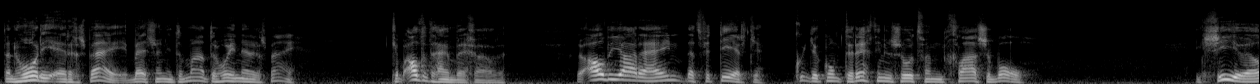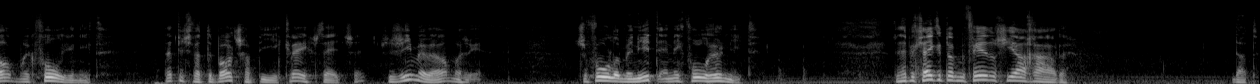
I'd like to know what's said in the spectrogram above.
Dan hoor je ergens bij. Bij zo'n internaat, hoor je nergens bij. Ik heb altijd heimwee gehouden. Door al die jaren heen, dat verteert je. Je komt terecht in een soort van glazen bol. Ik zie je wel, maar ik voel je niet. Dat is wat de boodschap die je kreeg steeds. Hè? Ze zien me wel, maar ze, voelen me niet en ik voel hun niet. Dat heb ik zeker tot mijn 40ste jaar gehouden. Dat.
